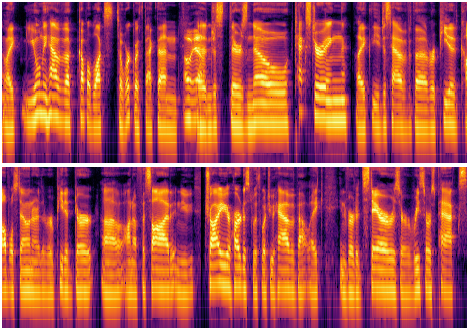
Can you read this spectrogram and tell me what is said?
Like you only have a couple blocks to work with back then. Oh, yeah. and just there's no texturing. Like you just have the repeated cobblestone or the repeated dirt uh, on a facade, and you try your hardest with what you have about like inverted stairs or resource packs,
